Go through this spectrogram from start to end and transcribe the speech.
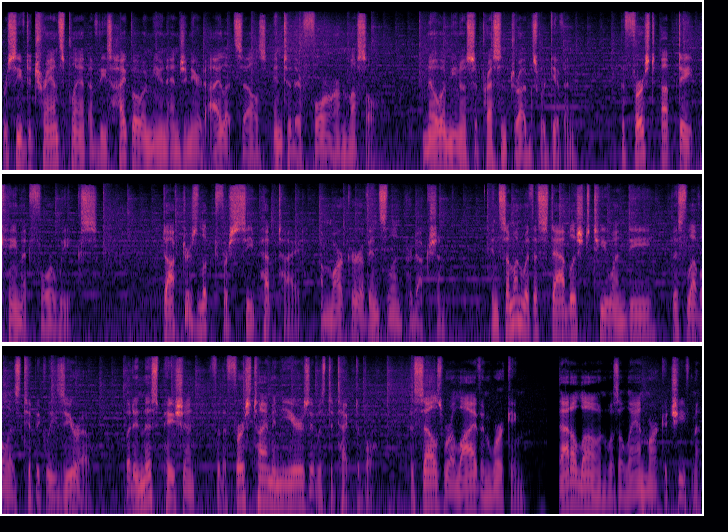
received a transplant of these hypoimmune engineered islet cells into their forearm muscle. No immunosuppressant drugs were given. The first update came at four weeks. Doctors looked for C-peptide, a marker of insulin production. In someone with established T1D, this level is typically zero. But in this patient, for the first time in years, it was detectable. The cells were alive and working. That alone was a landmark achievement.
